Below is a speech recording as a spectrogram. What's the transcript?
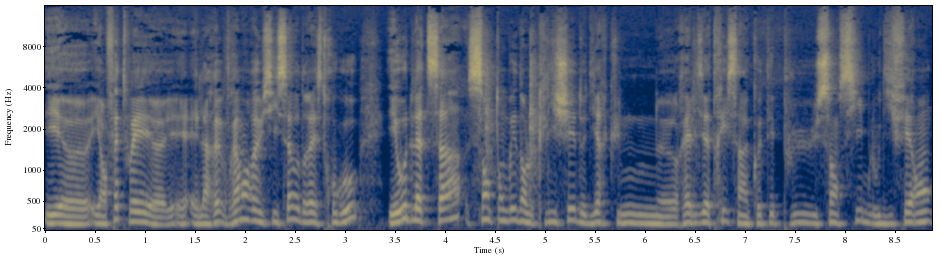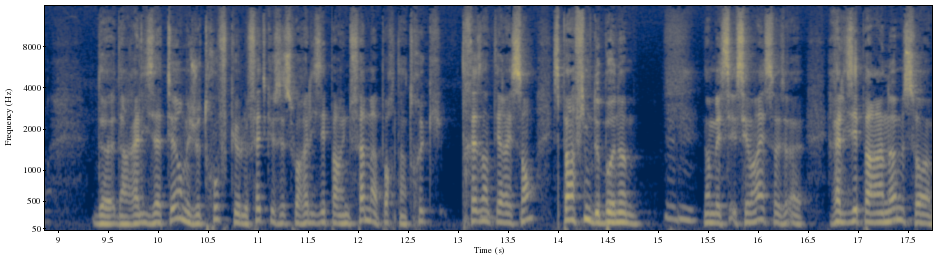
Et, euh, et, en fait, ouais, euh, elle a vraiment réussi ça, Audrey Strugo. Et au-delà de ça, sans tomber dans le cliché de dire qu'une réalisatrice a un côté plus sensible ou différent d'un réalisateur, mais je trouve que le fait que ce soit réalisé par une femme apporte un truc très intéressant. C'est pas un film de bonhomme. Mhm. Non, mais c'est vrai, euh, réalisé par un homme, ça,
